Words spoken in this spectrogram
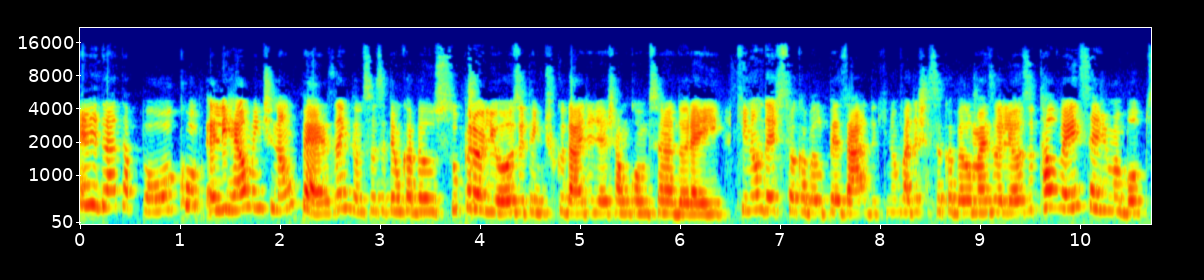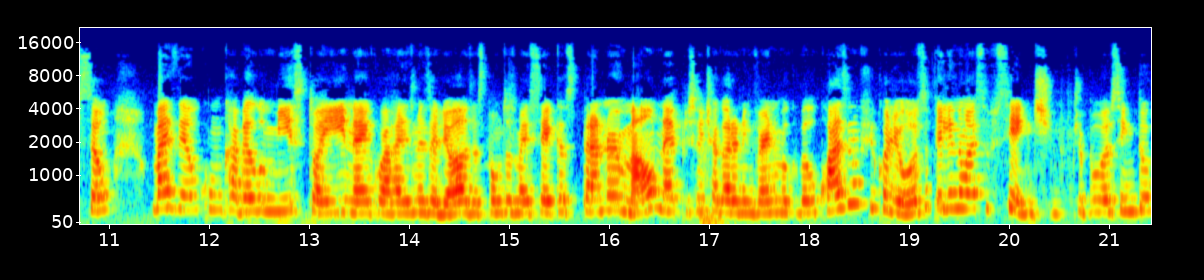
ele hidrata pouco, ele realmente não pesa, então se você tem um cabelo super oleoso e tem dificuldade de achar um condicionador aí que não deixe seu cabelo pesado, que não vai deixar seu cabelo mais oleoso, talvez seja uma boa opção. Mas eu com o cabelo misto aí, né, com a raiz mais oleosa, as pontas mais secas, pra normal, né, principalmente agora no inverno, meu cabelo quase não fica oleoso, ele não é suficiente. Tipo, eu sinto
